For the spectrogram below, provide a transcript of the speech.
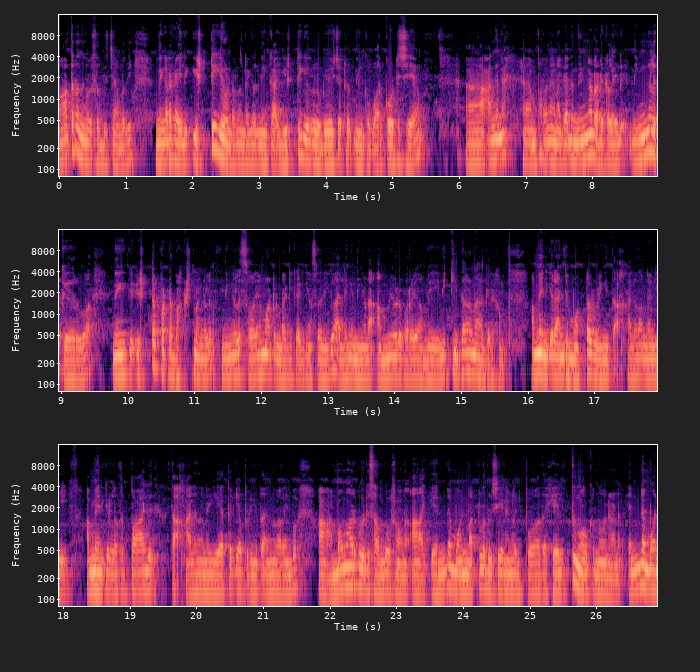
മാത്രം നിങ്ങൾ ശ്രദ്ധിച്ചാൽ മതി. നിങ്ങളുടെ കയ്യിൽ ഇഷ്ടിക ഉണ്ടെന്നുണ്ടെങ്കിൽ നിങ്ങൾക്ക് ആ ഇഷ്ടികകൾ ഉപയോഗിച്ചിട്ട് നിങ്ങൾക്ക് വർക്കൗട്ട് ചെയ്യാം. അങ്ങനെ പറഞ്ഞ കണക്കാണ് നിങ്ങളുടെ അടുക്കളയിൽ നിങ്ങൾ കയറുക നിങ്ങൾക്ക് ഇഷ്ടപ്പെട്ട ഭക്ഷണങ്ങൾ നിങ്ങൾ സ്വയമായിട്ട് ഉണ്ടാക്കി കഴിക്കാൻ ശ്രമിക്കുക. അല്ലെങ്കിൽ നിങ്ങളുടെ അമ്മയോട് പറയുക അമ്മ എനിക്കിതാണ് ആഗ്രഹം. അമ്മ എനിക്കൊരു അഞ്ച് മുട്ട പുഴുങ്ങിത്താ അല്ലെന്നുണ്ടെങ്കിൽ അമ്മ എനിക്കുള്ള പാൽ താ. അല്ലെന്നുണ്ടെങ്കിൽ ഏത്തക്ക പുഴുങ്ങിത്താ എന്ന് പറയുമ്പോൾ ആ അമ്മമാർക്കും ഒരു സന്തോഷമാണ്. ആ എന്റെ മോൻ മറ്റുള്ള ദുശീലങ്ങളിൽ പോകാതെ ഹെൽത്ത് നോക്കുന്നവനാണ്. എന്റെ മോൻ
